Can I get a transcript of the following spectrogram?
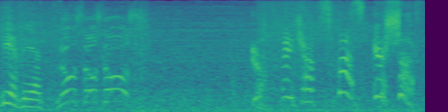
Wir werden... Los, los, los! Ja. Ich hab's fast geschafft.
